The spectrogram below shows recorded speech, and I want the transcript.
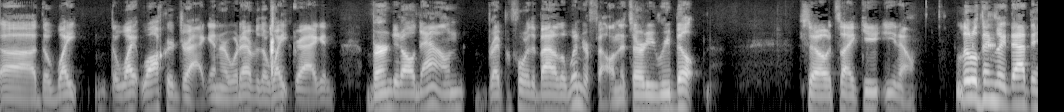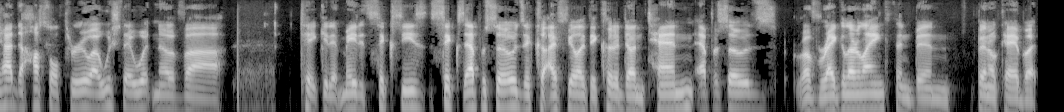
uh, the white the White Walker dragon or whatever the White Dragon burned it all down right before the Battle of Winterfell, and it's already rebuilt. So it's like you you know little things like that they had to hustle through. I wish they wouldn't have uh, taken it, made it six seasons, six episodes. It, I feel like they could have done ten episodes of regular length and been been okay, but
